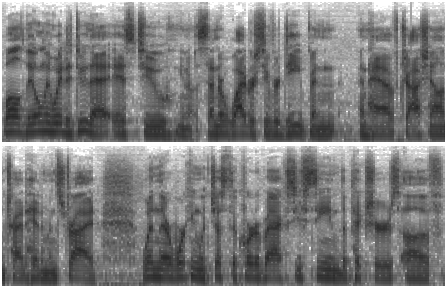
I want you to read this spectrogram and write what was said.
Well, the only way to do that is to, you know, send a wide receiver deep and, and have Josh Allen try to hit him in stride. When they're working with just the quarterbacks, you've seen the pictures of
